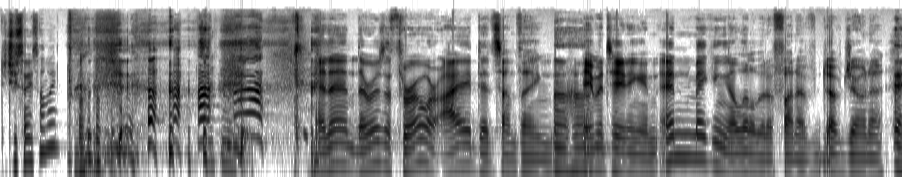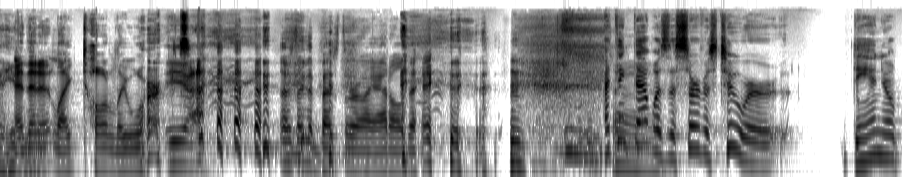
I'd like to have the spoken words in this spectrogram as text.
"Did you say something?" And then there was a throw where I did something uh-huh. imitating and, and making a little bit of fun of, of Jonah. And And, then it like totally worked. yeah, That was like the best throw I had all day. I think that was the service too where Daniel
